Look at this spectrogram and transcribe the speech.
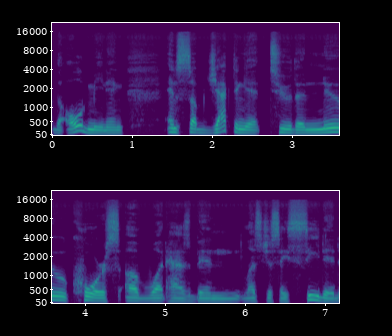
the old meaning and subjecting it to the new course of what has been let's just say seeded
